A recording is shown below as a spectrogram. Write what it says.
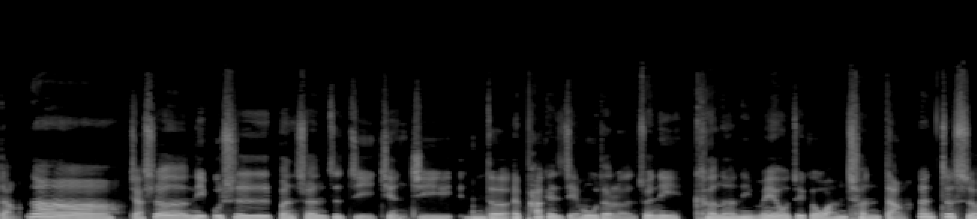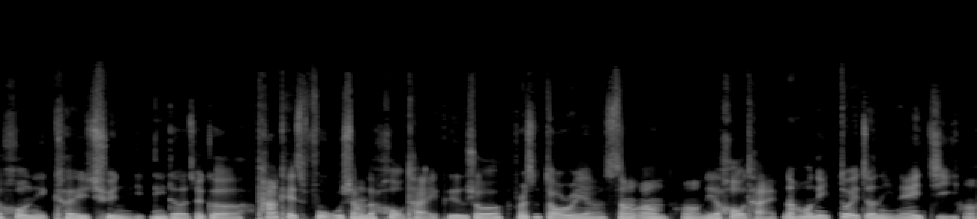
档。那假设你不是本身自己剪辑你的 Podcast 节目的人，所以你可能你没有这个完成档，但这时候你可以去你你的这个 Podcast 服务商的后台，比如说 First Story 啊、Sound On 哦，你的后台，然后你对着你那一集啊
